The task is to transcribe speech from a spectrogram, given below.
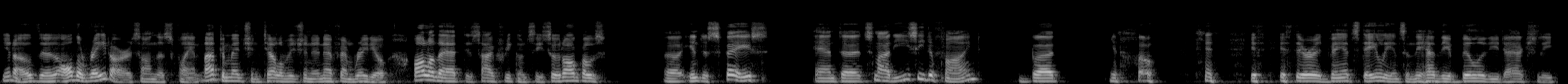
you know, the, all the radars on this planet. Not to mention television and FM radio. All of that is high frequency, so it all goes uh, into space, and uh, it's not easy to find. But you know, if if they're advanced aliens and they have the ability to actually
